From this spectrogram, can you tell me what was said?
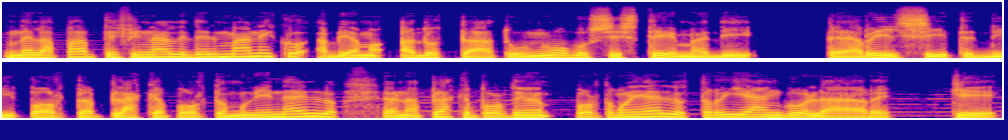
nella parte finale del manico abbiamo adottato un nuovo sistema di reel seat di porta, placca portamolinello, è una placca portamolinello triangolare che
